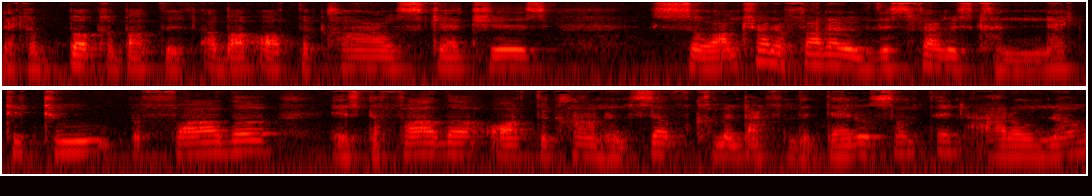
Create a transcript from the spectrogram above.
like a book about the about all the clown sketches so I'm trying to find out if this family is connected to the father. Is the father Art the Clown himself coming back from the dead or something? I don't know.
